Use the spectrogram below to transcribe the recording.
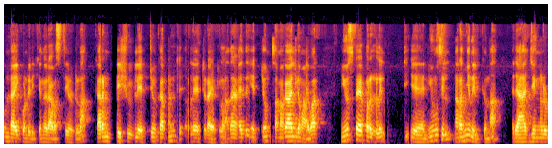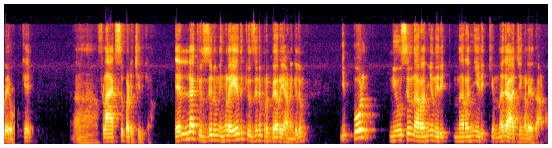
ഉണ്ടായിക്കൊണ്ടിരിക്കുന്ന ഒരു അവസ്ഥയുള്ള കറണ്ട് ഇഷ്യൂവിൽ ഏറ്റവും കറണ്ട് റിലേറ്റഡ് ആയിട്ടുള്ള അതായത് ഏറ്റവും സമകാലികമായ ന്യൂസ് പേപ്പറുകളിൽ ന്യൂസിൽ നിറഞ്ഞു നിൽക്കുന്ന രാജ്യങ്ങളുടെ ഒക്കെ ഫ്ലാഗ്സ് പഠിച്ചിരിക്കണം. എല്ലാ ക്യുസിനും നിങ്ങൾ ഏത് ക്യുസിന് പ്രിപ്പയർ ചെയ്യുകയാണെങ്കിലും ഇപ്പോൾ ന്യൂസിൽ നിറഞ്ഞു നിരി നിറഞ്ഞിരിക്കുന്ന രാജ്യങ്ങൾ ഏതാണോ?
